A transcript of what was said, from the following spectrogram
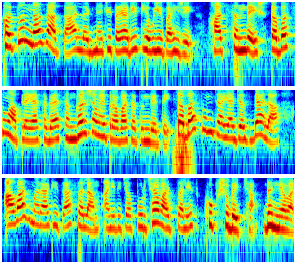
खचून न जाता लढण्याची तयारी ठेवली पाहिजे. हाच संदेश तबस्सुम आपल्या या सगळ्या संघर्षमय प्रवासातून देते. तबस्सुमच्या या जज्ब्याला आवाज मराठीचा सलाम आणि तिच्या पुढच्या वाटचालीस खूप शुभेच्छा. धन्यवाद.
